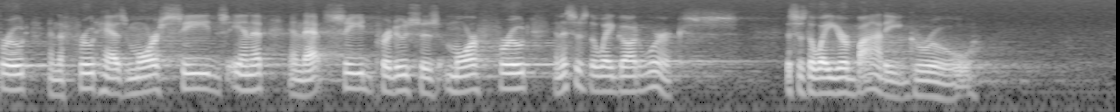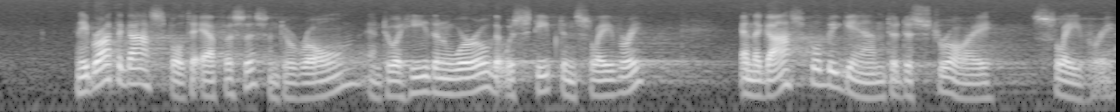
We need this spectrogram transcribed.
fruit, and the fruit has more seeds in it, and that seed produces more fruit. And this is the way God works. This is the way your body grew. And he brought the gospel to Ephesus and to Rome and to a heathen world that was steeped in slavery. And the gospel began to destroy slavery.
